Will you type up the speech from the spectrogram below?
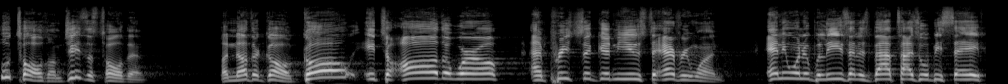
who told them? Jesus told them, another go. Go into all the world and preach the good news to everyone. Anyone who believes and is baptized will be saved,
